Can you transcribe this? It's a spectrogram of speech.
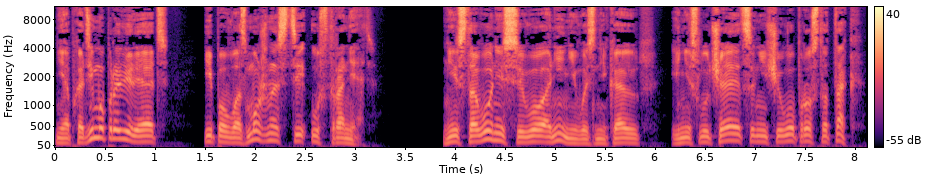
необходимо проверять и по возможности устранять. Ни с того ни с сего они не возникают, и не случается ничего просто так.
